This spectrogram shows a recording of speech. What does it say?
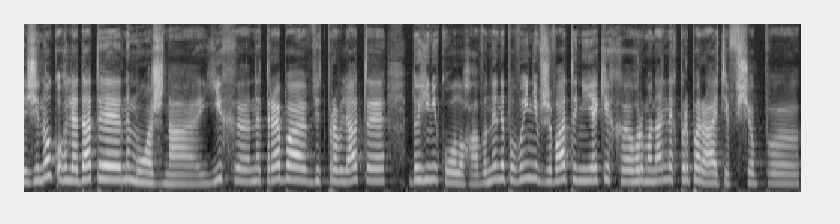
жінок оглядати не можна, їх е, не треба відправляти до гінеколога, вони не повинні вживати ніяких е, гормональних препаратів, щоб е,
